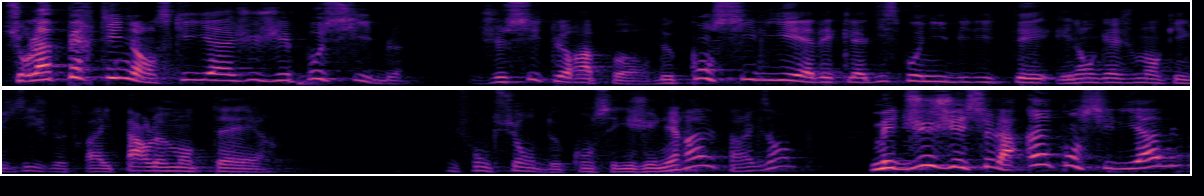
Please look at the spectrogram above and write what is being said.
sur la pertinence qu'il y a à juger possible, je cite le rapport, de concilier avec la disponibilité et l'engagement qu'exige le travail parlementaire une fonction de conseiller général, par exemple, mais de juger cela inconciliable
